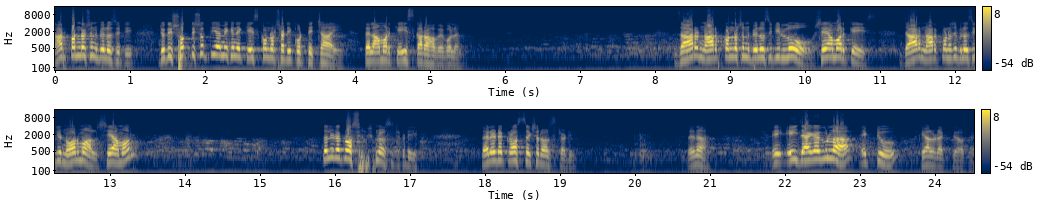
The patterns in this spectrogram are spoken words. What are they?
নার্ভ কন্ডাকশন ভেলোসিটি যদি সত্যি সত্যি আমি এখানে কেস কাউন্টার স্টাডি করতে চাই, তাহলে আমার কেস কারা হবে বলেন? যার নার্ভ কন্ডিশন ভেলোসিটি লো সে আমার কেস যার নার্ভ কন্ডিশন ভেলোসিটি নর্মাল সে আমার তাহলে এটা ক্রস সেকশনাল স্টাডি তাহলে এটা ক্রস সেকশনাল স্টাডি তাই না? এই এই জায়গাগুলা একটু খেয়াল রাখতে হবে।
